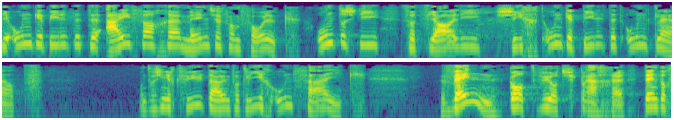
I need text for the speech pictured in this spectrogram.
die ungebildete, einfache Menschen vom Volk, unterste soziale Schicht, ungebildet, ungelehrt und wahrscheinlich gefühlt auch im Vergleich unfähig. Wenn Gott wird sprechen, dann doch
